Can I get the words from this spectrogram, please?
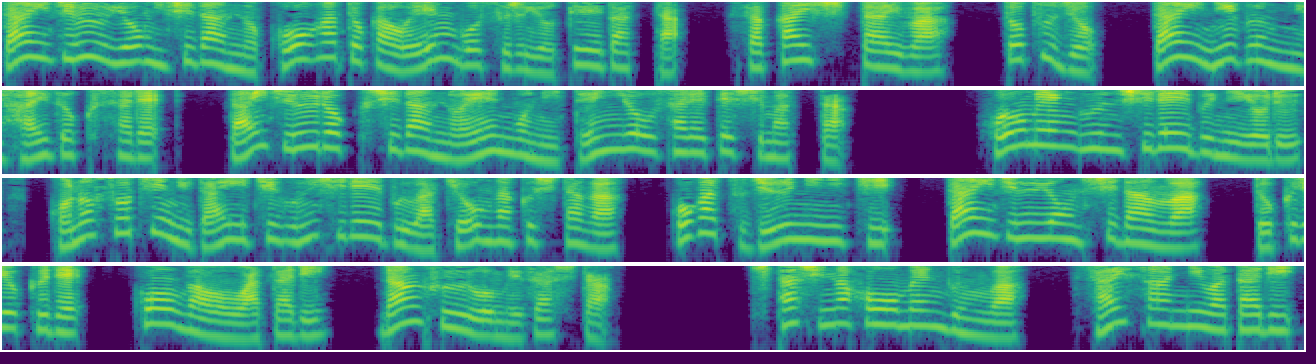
第14師団の甲賀とかを援護する予定だった、堺市隊は、突如、第2軍に配属され、第16師団の援護に転用されてしまった。方面軍司令部によるこの措置に第1軍司令部は驚愕したが、5月12日、第14師団は独力で黄河を渡り、蘭風を目指した。北品方面軍は再三にわたり、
